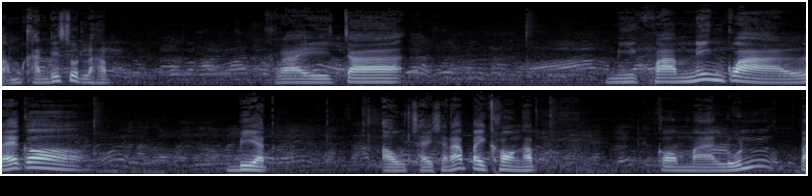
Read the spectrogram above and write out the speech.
สำคัญที่สุดแล้วครับ ใครจะมีความนิ่งกว่าและก็เบียดเอาชัยชนะไปครองครับ ก็มาลุ้นไป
